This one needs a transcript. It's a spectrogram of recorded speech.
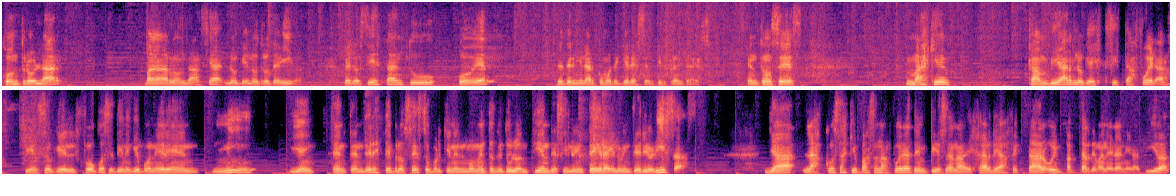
controlar, valga la redundancia, lo que el otro te diga. Pero sí está en tu poder determinar cómo te quieres sentir frente a eso. Entonces, más que cambiar lo que existe afuera, pienso que el foco se tiene que poner en mí y en entender este proceso, porque en el momento que tú lo entiendes y lo integras y lo interiorizas, ya las cosas que pasan afuera te empiezan a dejar de afectar o impactar de manera negativa,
